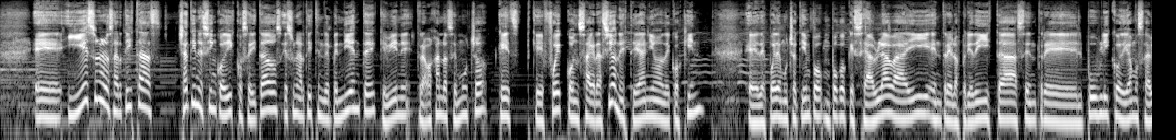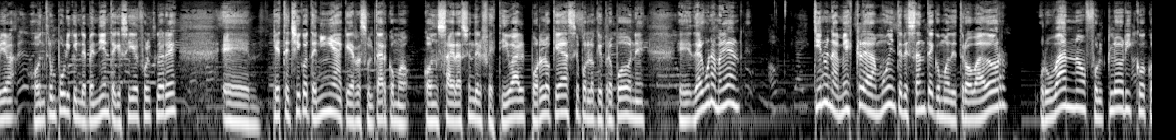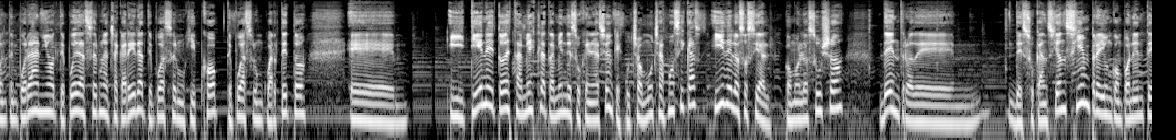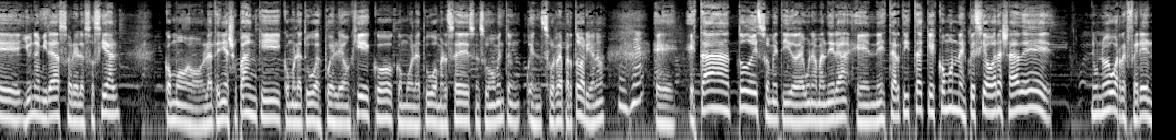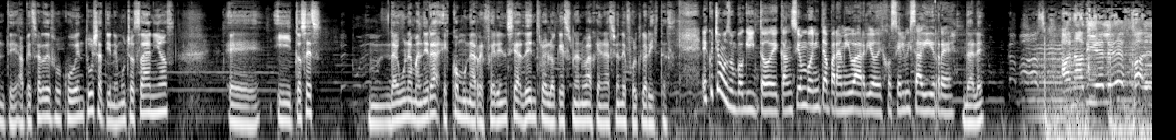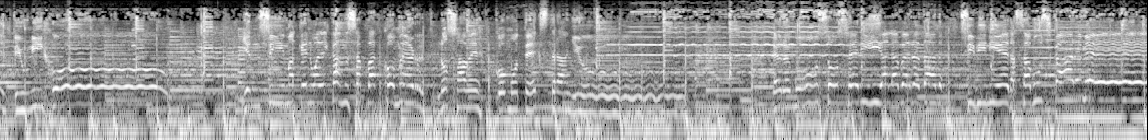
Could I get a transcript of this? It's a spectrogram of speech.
Eh, y es uno de los artistas, ya tiene cinco discos editados, es un artista independiente que viene trabajando hace mucho, que, es, que fue consagración este año de Cosquín. Eh, después de mucho tiempo, un poco que se hablaba ahí entre los periodistas, entre el público, digamos, había, o entre un público independiente que sigue el folclore, eh, que este chico tenía que resultar como consagración del festival por lo que hace, por lo que propone. Eh, de alguna manera tiene una mezcla muy interesante como de trovador urbano, folclórico, contemporáneo, te puede hacer una chacarera, te puede hacer un hip hop, te puede hacer un cuarteto. eh, y tiene toda esta mezcla también de su generación, que escuchó muchas músicas, y de lo social, como lo suyo, dentro de, de su canción siempre hay un componente y una mirada sobre lo social, como la tenía Yupanqui, como la tuvo después León Gieco, como la tuvo Mercedes en su momento en, en su repertorio, ¿no? Eh, está todo eso metido de alguna manera en este artista que es como una especie ahora ya de, de un nuevo referente, a pesar de su juventud, ya tiene muchos años, eh, y entonces mm, de alguna manera es como una referencia dentro de lo que es una nueva generación de folcloristas. Escuchemos un poquito de Canción Bonita para mi barrio de José Luis Aguirre. Dale. A nadie le falte un hijo. Y encima que no alcanza para comer, no sabes cómo te extraño. Hermoso sería la verdad si vinieras a buscarme.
